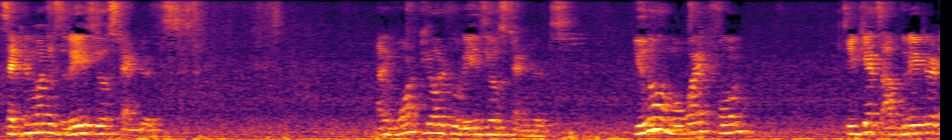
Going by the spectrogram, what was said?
Second one is raise your standards. I want you all to raise your standards. You know, a mobile phone, it gets upgraded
